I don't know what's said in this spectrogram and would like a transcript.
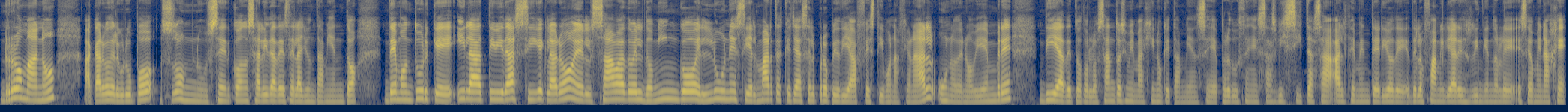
romano a cargo del grupo Somnus eh, con salida desde el ayuntamiento de Monturque y la actividad sigue, claro, el sábado, el domingo, el lunes, y el martes, que ya es el propio día festivo nacional, 1 de noviembre, Día de Todos los Santos, y me imagino que también se producen esas visitas al cementerio de, los familiares rindiéndole ese homenaje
